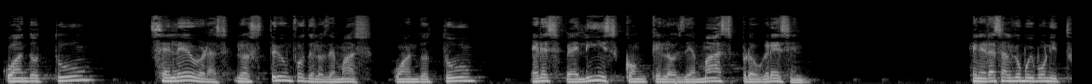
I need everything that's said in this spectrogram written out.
Cuando tú celebras los triunfos de los demás, cuando tú eres feliz con que los demás progresen, generas algo muy bonito,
